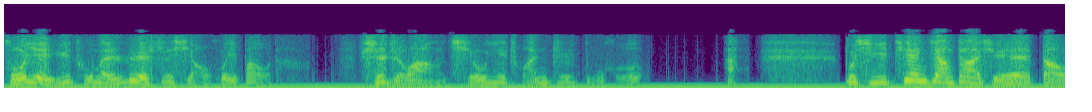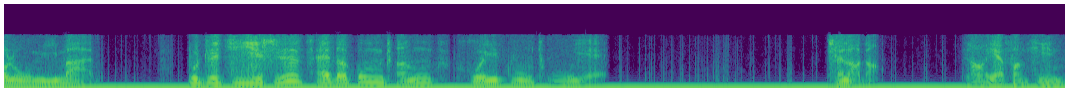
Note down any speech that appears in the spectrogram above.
昨夜余徒们略施小惠报答。实指望求一船只渡河，唉，不惜天降大雪，道路弥漫，不知几时才得攻城回故土也。陈老道，老爷放心，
